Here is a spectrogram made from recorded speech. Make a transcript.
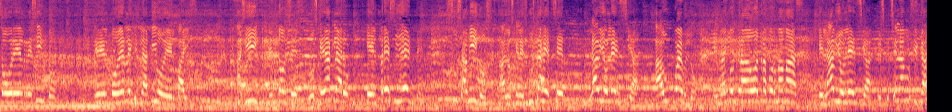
sobre el recinto del poder legislativo del país. Así, entonces, nos queda claro que el presidente, sus amigos, a los que les gusta ejercer la violencia a un pueblo que no ha encontrado otra forma más que la violencia, escuchen la música,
